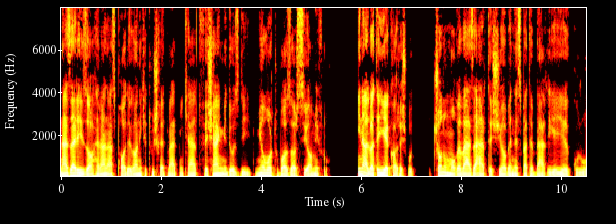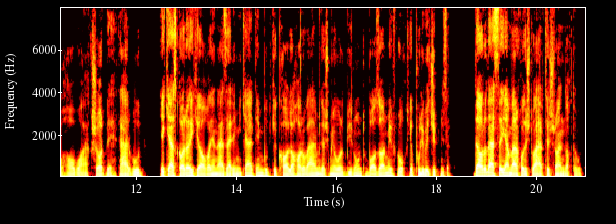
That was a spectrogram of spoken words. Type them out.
نظری ظاهرا از پادگانی که توش خدمت می‌کرد فشنگ میدزدید میآورد تو بازار سیاه میفروخت. این البته یه کارش بود. چون اون موقع وضع ارتشی به نسبت بقیه گروه ها و اقشار بهتر بود یکی از کارهایی که آقای نظری می‌کرد این بود که کالاها رو ور میداشت میآورد بیرون تو بازار میفروخت یه پولی به جیب می‌زد. دارو دسته هم بر خودش تو ارتش رو انداخته بود.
